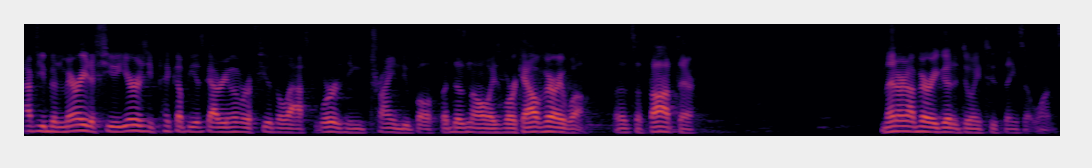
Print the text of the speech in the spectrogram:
after you've been married a few years, you pick up, you just got to remember a few of the last words, and you try and do both, but it doesn't always work out very well. But it's a thought there. Men are not very good at doing two things at once.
